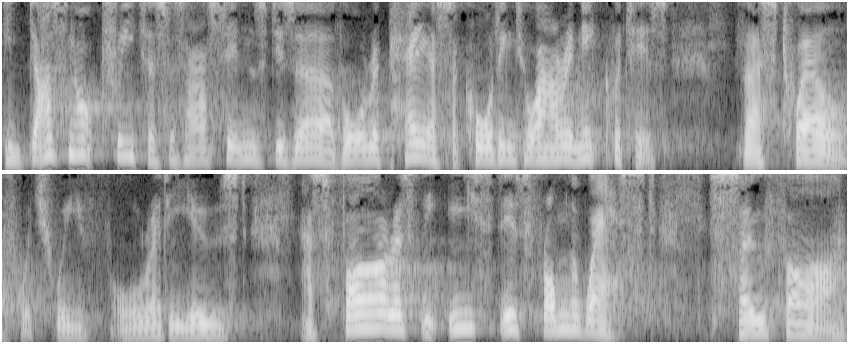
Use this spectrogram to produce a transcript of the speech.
He does not treat us as our sins deserve or repay us according to our iniquities. Verse 12, which we've already used. As far as the east is from the west, so far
